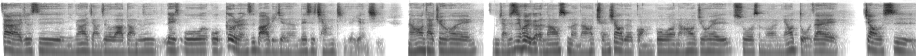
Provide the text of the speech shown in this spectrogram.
再来就是你刚才讲这个 lockdown，就是类似我我个人是把它理解成类似枪击的演习。然后他就会怎么讲，就是会有个 announcement，然后全校的广播，然后就会说什么你要躲在教室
